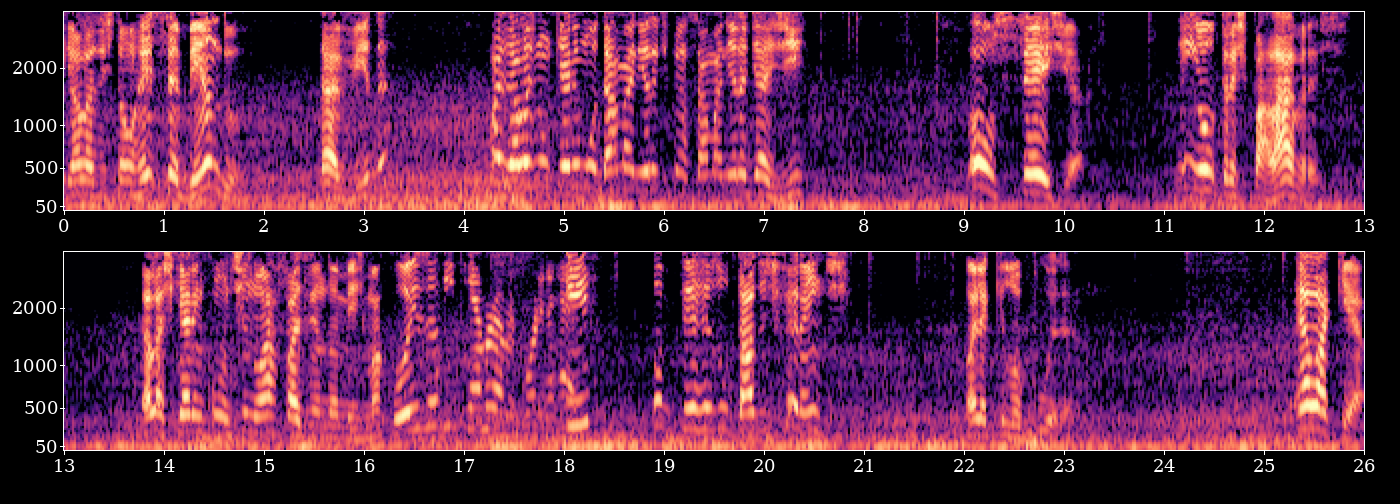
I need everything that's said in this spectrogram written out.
que elas estão recebendo da vida, mas elas não querem mudar a maneira de pensar, a maneira de agir. Ou seja, em outras palavras, elas querem continuar fazendo a mesma coisa e obter resultados diferentes. Olha que loucura. Ela quer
